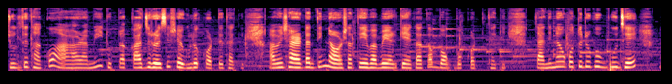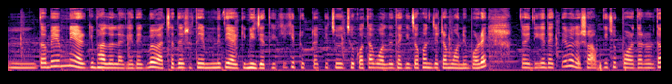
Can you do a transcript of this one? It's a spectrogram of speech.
ঝুলতে থাকো আর আমি টুকটাক কাজ রয়েছে, সেগুলো করতে থাকি। আমি সারাটা দিন ওর সাথে এভাবে আর কি একা একা বক বক করতে থাকি। জানি না ও কতটুকু বুঝে তবে এমনি আর কি ভালো লাগে। দেখবে বাচ্চাদের সাথে এমনিতেই আর কি নিজে থেকে কি টুকটাক কিছু কিছু কথা বলতে থাকি, যখন যেটা মনে পড়ে। তো এদিকে দেখতে পেলে সব কিছু পর্দা টর্দা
